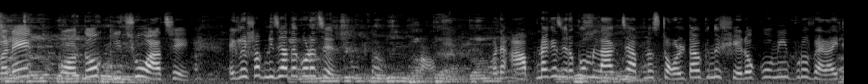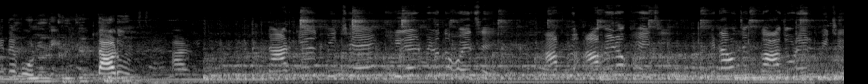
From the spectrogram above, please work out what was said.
মানে কত কিছু আছে। এগুলো সব নিজে হাতে করেছেন? মানে আপনাকে যেরকম লাগছে আপনার স্টলটাও কিন্তু সেরকমই পুরো ভ্যারাইটিতে ভর্তি। দারুণ। আর নারকেল পিঠে ক্ষীরের পিঠে তো হয়েছে। আম- আমেরও খেয়েছি। এটা হচ্ছে গাজরের পিঠে।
